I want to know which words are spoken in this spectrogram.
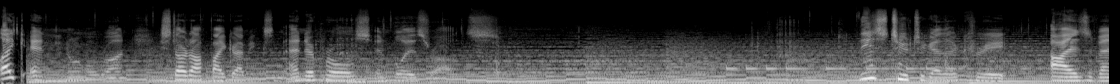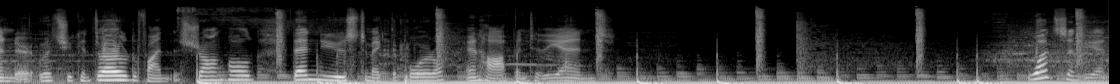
Like any normal run, you start off by grabbing some ender pearls and blaze rods. These two together create Eyes of Ender, which you can throw to find the stronghold, then use to make the portal and hop into the end. Once in the end,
